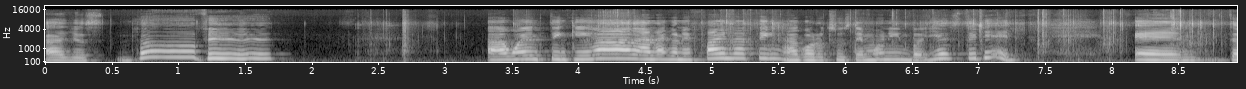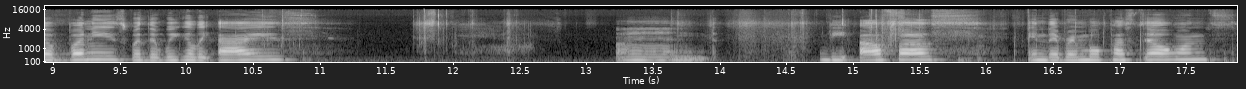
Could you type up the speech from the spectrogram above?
I just love it. I went thinking, ah, I'm not going to find nothing. I go to Tuesday morning, but yes, they did. And the bunnies with the wiggly eyes. And the alphas in the rainbow pastel ones.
